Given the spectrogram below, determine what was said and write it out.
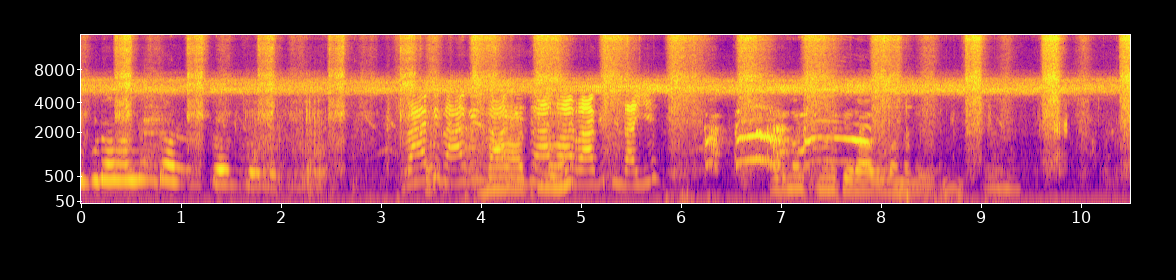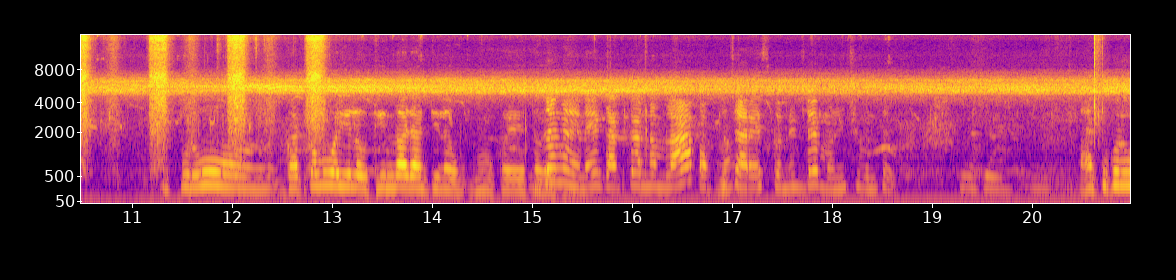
ఇప్పుడు వాళ్ళు తింటారు. రాగి రాగి రాగి మనకి మనకి రాగులు బండలేదు కానీ. ఇప్పుడు గట్క పోయిలో తిన్నాడంటే ఇలా. నిజంగానే గట్కన్నంలా పప్పు చారు వేసుకొని తింటే మంచిగా ఉంటుంది. అటుకులు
